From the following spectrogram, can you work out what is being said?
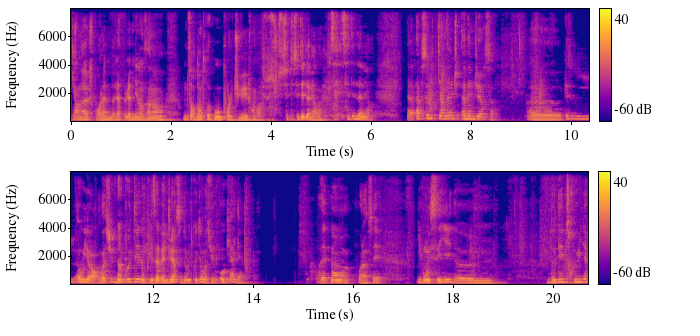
Carnage pour l'amener dans un, une sorte d'entrepôt pour le tuer. Enfin c'était de la merde. C'était de la merde. Euh, Absolute Carnage Avengers. Euh, ah oui, alors on va suivre d'un côté donc les Avengers et de l'autre côté on va suivre Hawkeye. Honnêtement, euh, voilà, c'est. Ils vont essayer de. de détruire.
